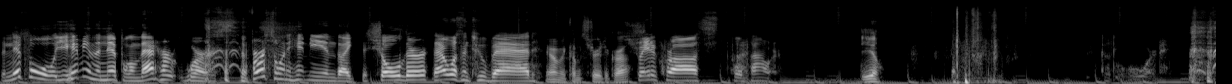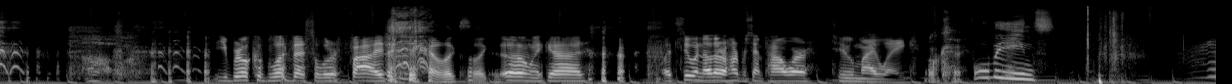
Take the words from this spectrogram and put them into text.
the nipple. You hit me in the nipple, and that hurt worse. the first one hit me in like the shoulder. That wasn't too bad. You want me to come straight across? Straight across, full power. Deal. Good lord. oh. You broke a blood vessel or five. yeah, looks like it. Oh my god. Let's do another 100% power to my leg. Okay. Full beans.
